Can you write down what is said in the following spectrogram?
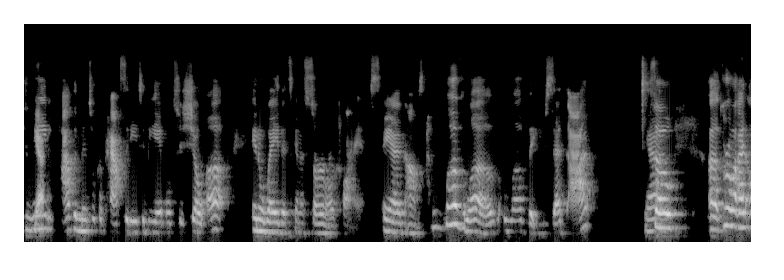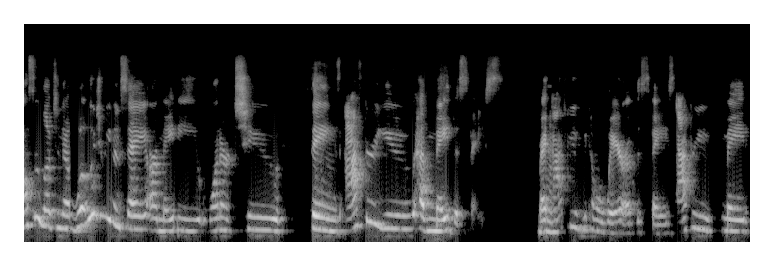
do we yeah. have the mental capacity to be able to show up in a way that's going to serve our clients. And um, I love, love, love that you said that. Yeah. So, uh, Karla, I'd also love to know what would you even say are maybe one or two things after you have made the space, right? Mm-hmm. After you've become aware of the space, after you've made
